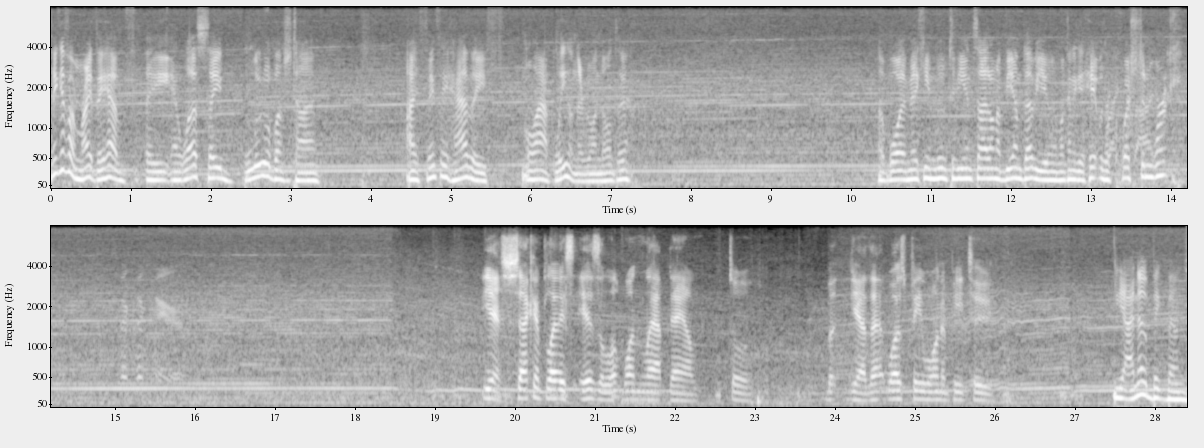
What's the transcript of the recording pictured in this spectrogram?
Think if I'm right, they have a, unless they blew a bunch of time, I think they have a f- lap lead on everyone, don't they? Oh boy, making a move to the inside on a BMW. Am I going to get hit with a question mark? Yes, second place is a l- one lap down. So, but yeah, that was P1 and P2. Yeah, I know Big Bone's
